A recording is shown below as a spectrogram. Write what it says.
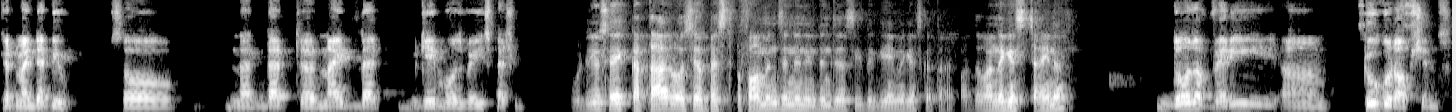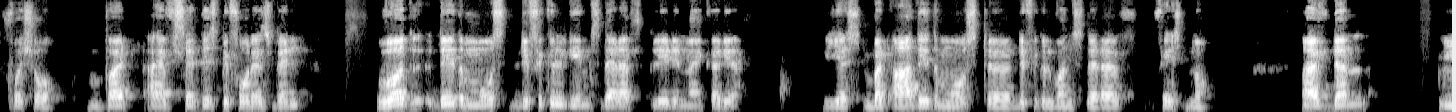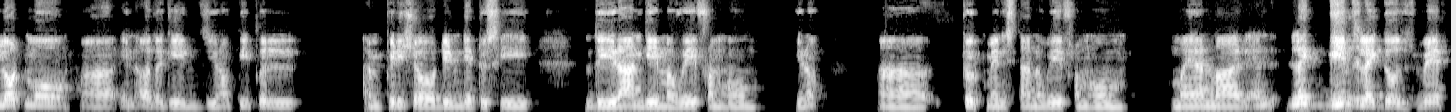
get my debut. So that that uh, night that game was very special. Would you say Qatar was your best performance in an Indian jersey, the game against Qatar, or the one against China? Those are very um, two good options for sure. But I've said this before as well. Were they the most difficult games that I've played in my career? Yes, but are they the most uh, difficult ones that I've faced? No. I've done a lot more uh, in other games. You know, people, I'm pretty sure, didn't get to see the Iran game away from home, you know, uh, Turkmenistan away from home, Myanmar, and like games like those where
